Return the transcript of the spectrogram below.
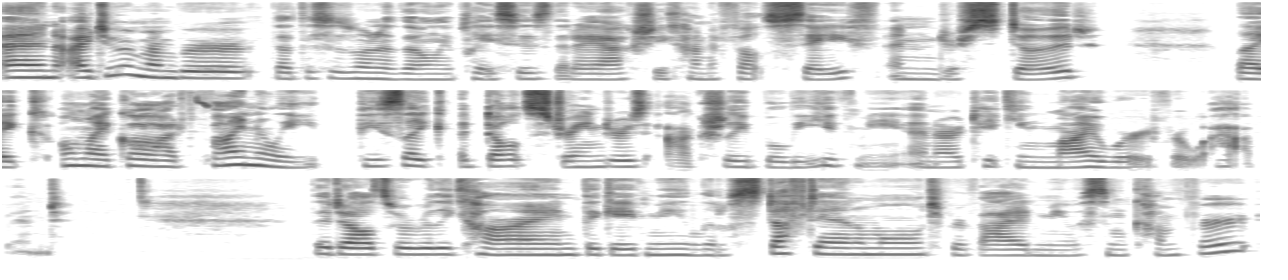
and I do remember that this is one of the only places that I actually kind of felt safe and understood. Like, oh my god, finally, these like adult strangers actually believe me and are taking my word for what happened. The adults were really kind. They gave me a little stuffed animal to provide me with some comfort.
